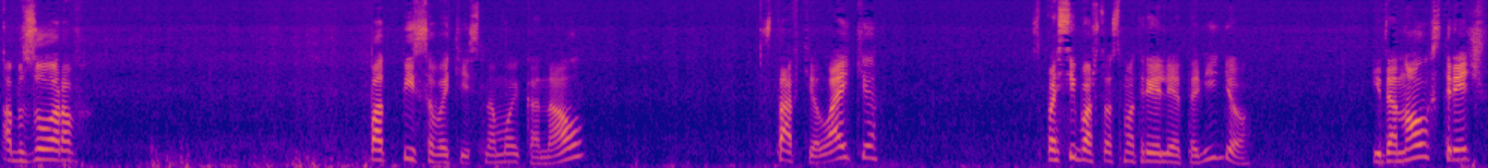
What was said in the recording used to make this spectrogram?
обзоров. Подписывайтесь на мой канал. Ставьте лайки. Спасибо, что смотрели это видео. И до новых встреч!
